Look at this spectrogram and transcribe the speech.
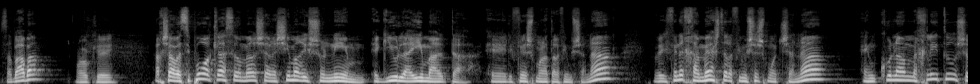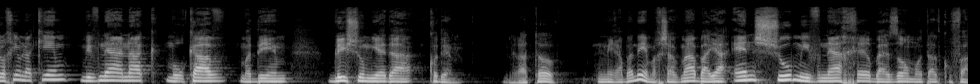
סבבה? אוקיי. עכשיו, הסיפור הקלאסי אומר שהאנשים הראשונים הגיעו לאי מלטה אה, לפני 8,000 שנה, ולפני 5,600 שנה, הם כולם החליטו שהולכים להקים מבנה ענק, מורכב, מדהים, בלי שום ידע קודם. נראה טוב. נראה מדהים. עכשיו, מה הבעיה? אין שום מבנה אחר באזור מאותה תקופה.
